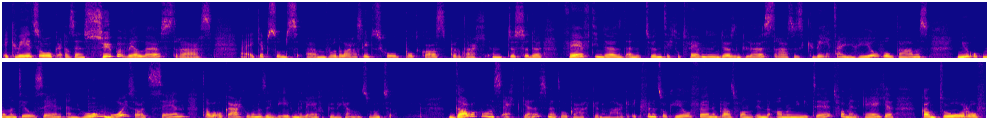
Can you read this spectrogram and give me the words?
Ik weet ook, er zijn superveel luisteraars. Uh, ik heb soms um, voor de Lara's Liefdeschool podcast per dag een tussen de 15.000 en de 20.000 tot 25.000 luisteraars. Dus ik weet dat hier heel veel nu ook momenteel zijn. En hoe mooi zou het zijn dat we elkaar gewoon eens in levende lijven kunnen gaan ontmoeten. Dat we gewoon eens echt kennis met elkaar kunnen maken. Ik vind het ook heel fijn in plaats van in de anonimiteit van mijn eigen kantoor of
